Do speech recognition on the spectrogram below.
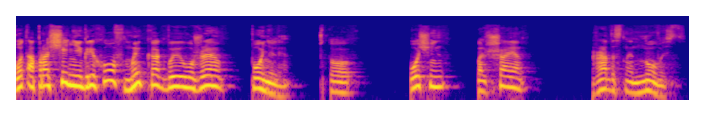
Вот о прощении грехов мы как бы уже поняли, что очень большая радостная новость,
